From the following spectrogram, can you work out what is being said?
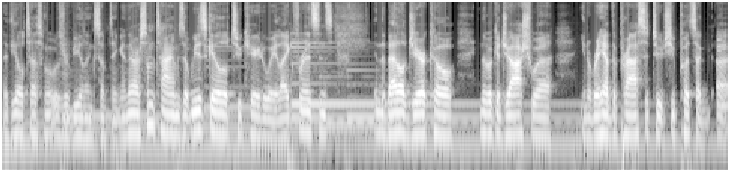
that the Old Testament was revealing something. And there are some times that we just get a little too carried away. Like, for instance, in the Battle of Jericho, in the book of Joshua, you know, Rahab the prostitute, she puts a, a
